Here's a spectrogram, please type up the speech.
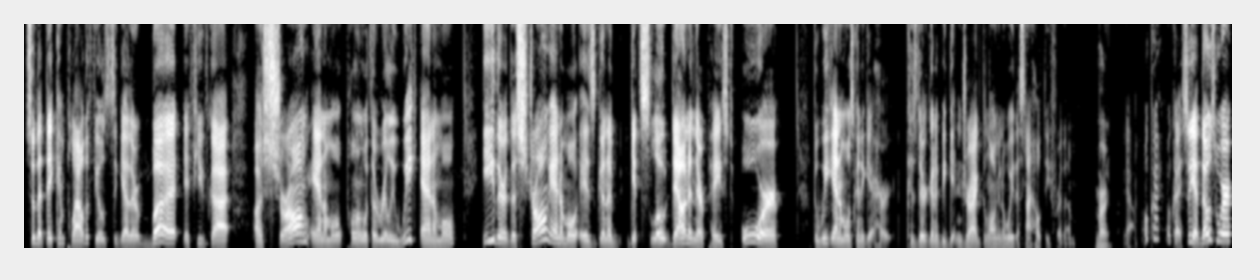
so that they can plow the fields together. But if you've got a strong animal pulling with a really weak animal, either the strong animal is gonna get slowed down in their pace, or the weak animal is gonna get hurt because they're gonna be getting dragged along in a way that's not healthy for them. Right. Yeah. Okay. Okay. So yeah, those were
